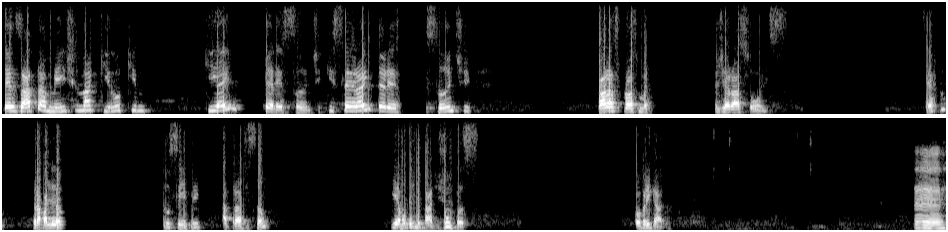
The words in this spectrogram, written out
exatamente naquilo que, que é interessante, que será interessante para as próximas gerações. Certo? Trabalhando sempre a tradição e a modernidade juntas. Obrigada. É,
